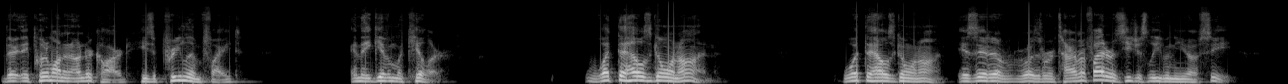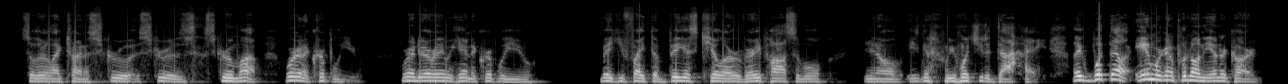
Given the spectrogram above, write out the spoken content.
They, they put him on an undercard. He's a prelim fight, and they give him a killer. What the hell's going on? What the hell's going on? Is it a was it a retirement fight or is he just leaving the UFC? So they're like trying to screw screw screw him up. We're gonna cripple you. We're gonna do everything we can to cripple you, make you fight the biggest killer very possible you know, he's gonna we want you to die. Like what the hell? And we're gonna put it on the undercard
